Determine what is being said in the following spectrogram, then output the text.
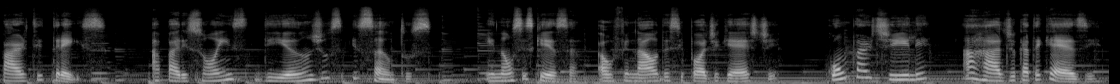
parte 3 Aparições de Anjos e Santos. E não se esqueça, ao final desse podcast, compartilhe a Rádio Catequese.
